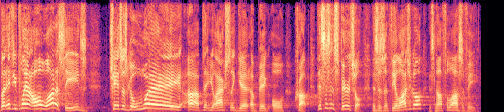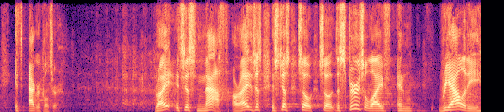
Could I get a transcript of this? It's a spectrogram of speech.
But if you plant a whole lot of seeds, chances go way up that you'll actually get a big old crop. This isn't spiritual, this isn't theological, it's not philosophy, it's agriculture right? It's just math, all right? It's just, it's just, so, so the spiritual life and reality,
